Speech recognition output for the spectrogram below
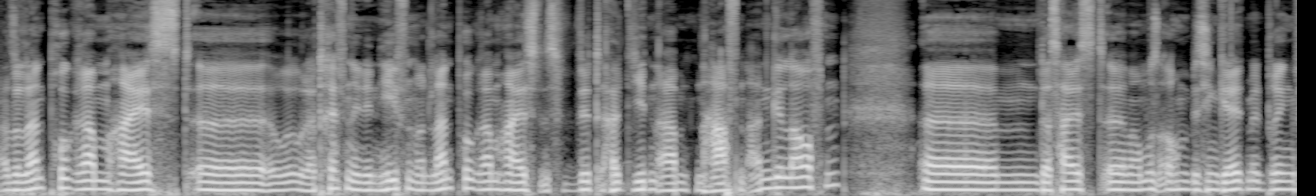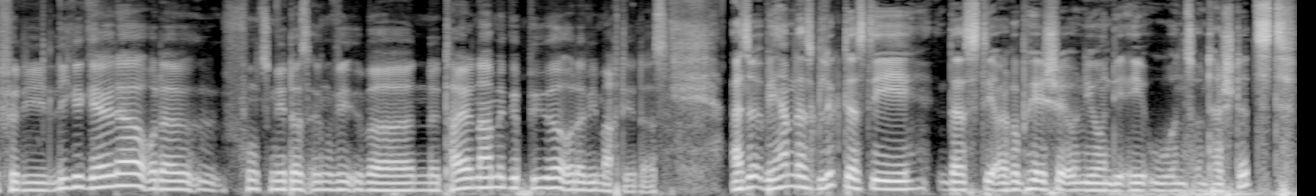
Also Landprogramm heißt, äh, oder Treffen in den Häfen und Landprogramm heißt, es wird halt jeden Abend ein Hafen angelaufen. Ähm, das heißt, äh, man muss auch ein bisschen Geld mitbringen für die Liegegelder oder funktioniert das irgendwie über eine Teilnahmegebühr oder wie macht ihr das? Also wir haben das Glück, dass die, dass die Europäische Union, die EU uns unterstützt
